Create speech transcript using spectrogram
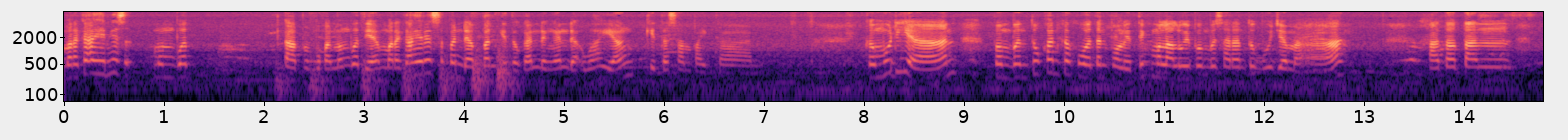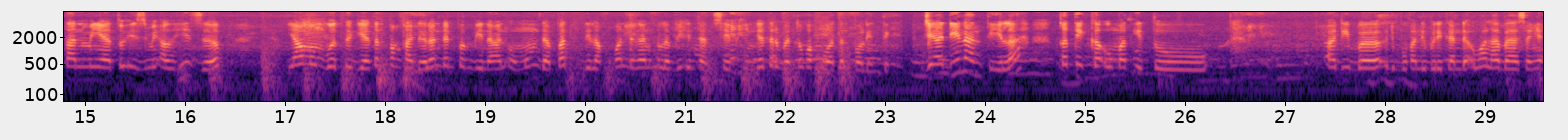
mereka akhirnya membuat apa bukan membuat ya mereka akhirnya sependapat gitu kan dengan dakwah yang kita sampaikan kemudian pembentukan kekuatan politik melalui pembesaran tubuh jamaah atau tan tanmiyatu izmi al hizb yang membuat kegiatan pengkaderan dan pembinaan umum dapat dilakukan dengan lebih intensif hingga terbentuk kekuatan politik. Jadi nantilah ketika umat itu uh, dibe, bukan diberikan dakwah lah bahasanya.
